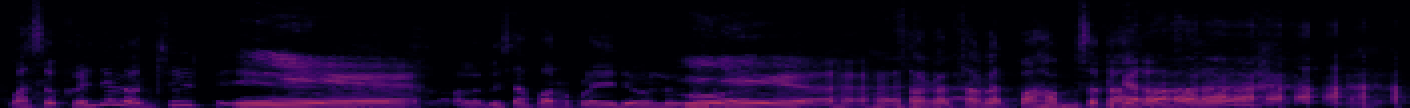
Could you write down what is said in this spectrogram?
Masuknya lewat situ. Iya. Kalau bisa foreplay dulu. iya Sangat-sangat paham sekali.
